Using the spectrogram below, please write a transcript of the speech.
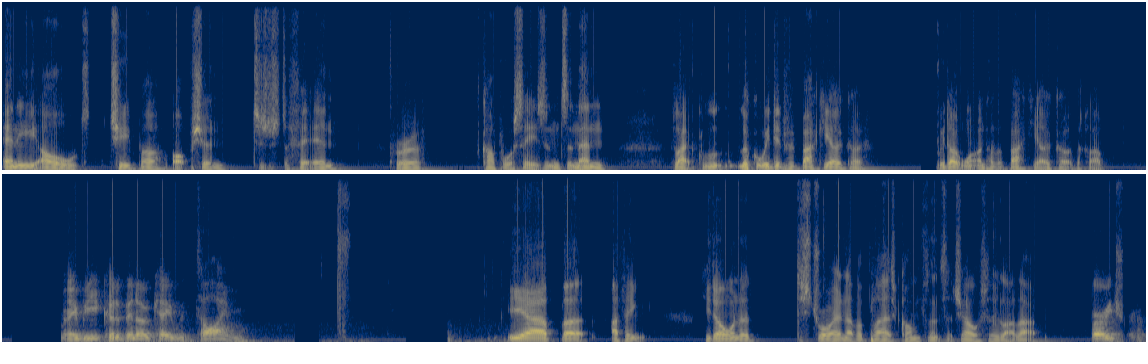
any old cheaper option to just to fit in for a couple of seasons, and then like l- look what we did with Bakayoko. We don't want another Bakayoko at the club. Maybe he could have been okay with time. Yeah, but I think you don't want to destroy another player's confidence at Chelsea like that. Very true.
